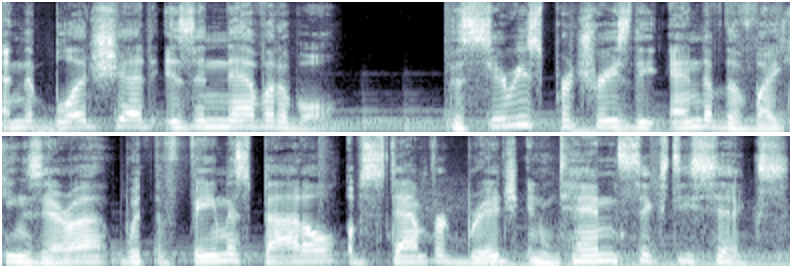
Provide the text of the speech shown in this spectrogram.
and the bloodshed is inevitable. The series portrays the end of the Vikings era with the famous Battle of Stamford Bridge in 1066.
